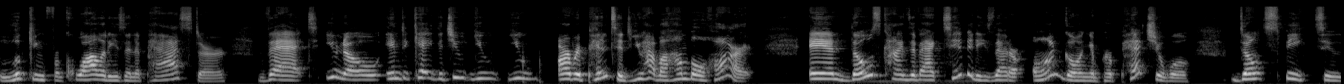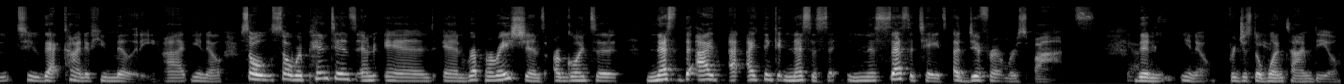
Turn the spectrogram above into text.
looking for qualities in a pastor that you know indicate that you you you are repentant you have a humble heart and those kinds of activities that are ongoing and perpetual don't speak to to that kind of humility uh, you know so so repentance and and and reparations are going to nec- I, I think it necess- necessitates a different response Yeah. than you know for just a Yeah. one-time deal.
